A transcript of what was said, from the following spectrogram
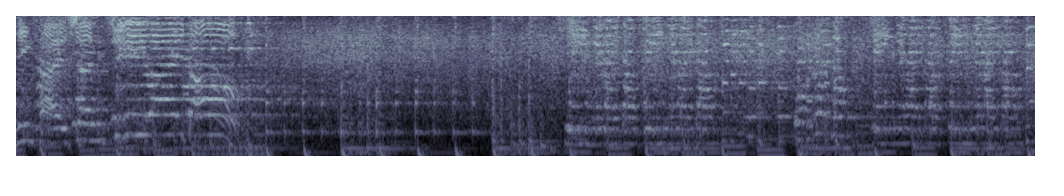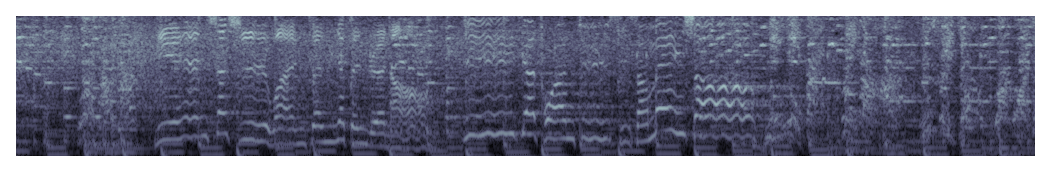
迎财神齐来到。新年来到，新年年三十万，真呀真热闹。一家团聚，喜上眉梢。年夜饭味道好，四岁酒呱呱叫。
